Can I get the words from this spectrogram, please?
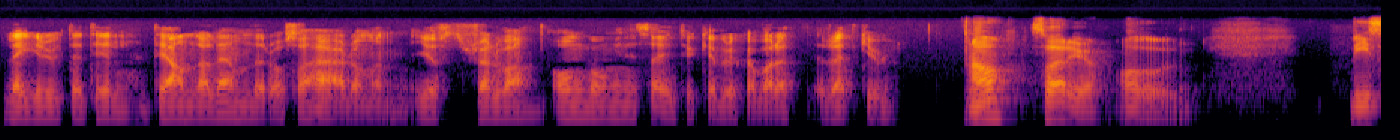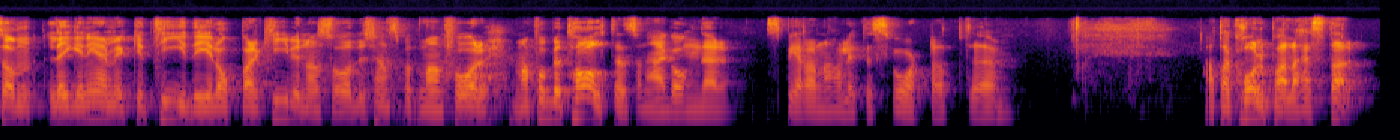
lägger ut det till, till andra länder och så här då. Men just själva omgången i sig tycker jag brukar vara rätt, rätt kul. Ja, så är det ju. Och vi som lägger ner mycket tid i lopparkiven och så, det känns som att man får, man får betalt en sån här gång när spelarna har lite svårt att, eh, att ha koll på alla hästar.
